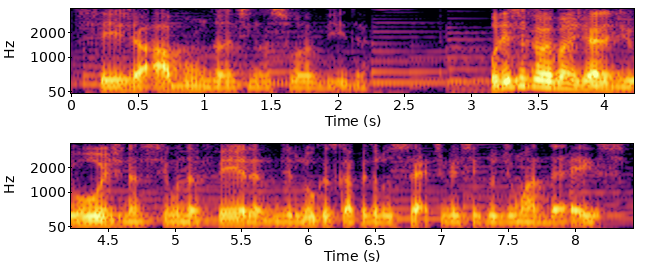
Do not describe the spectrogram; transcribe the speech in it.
seja abundante na sua vida. Por isso que o evangelho de hoje, nessa segunda-feira, de Lucas capítulo 7, versículo de 1 a 10,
